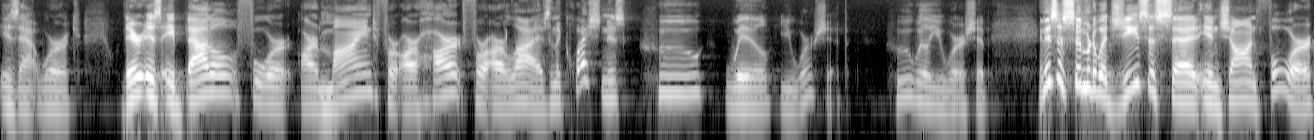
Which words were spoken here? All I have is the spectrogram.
is at work. There is a battle for our mind, for our heart, for our lives. And the question is, who will you worship? Who will you worship? And this is similar to what Jesus said in John 4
